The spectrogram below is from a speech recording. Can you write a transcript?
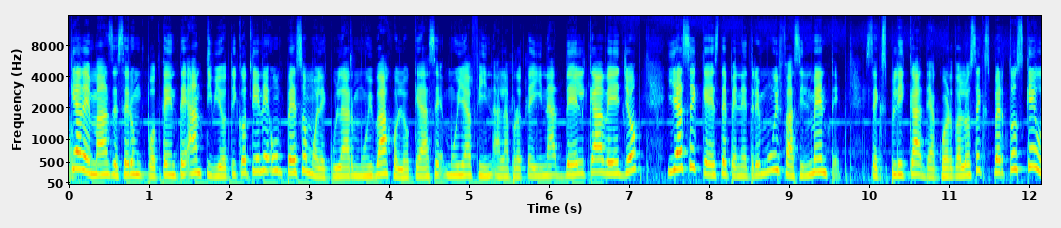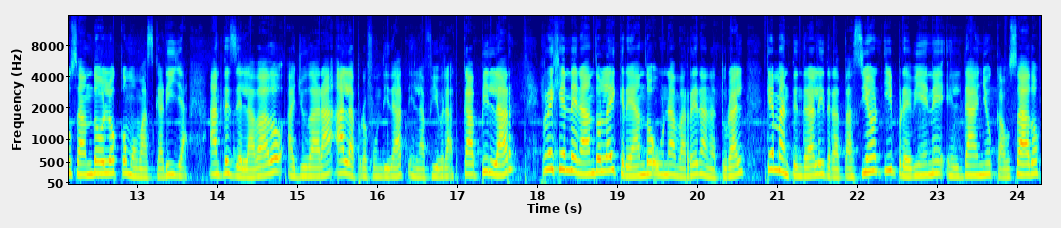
que además de ser un potente antibiótico, tiene un peso molecular muy bajo, lo que hace muy afín a la proteína del cabello y hace que este penetre muy fácilmente. Se explica, de acuerdo a los expertos, que usándolo como mascarilla antes del lavado ayudará a la profundidad en la fibra capilar, regenerándola y creando una barrera natural que mantendrá la hidratación y previene el daño causado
